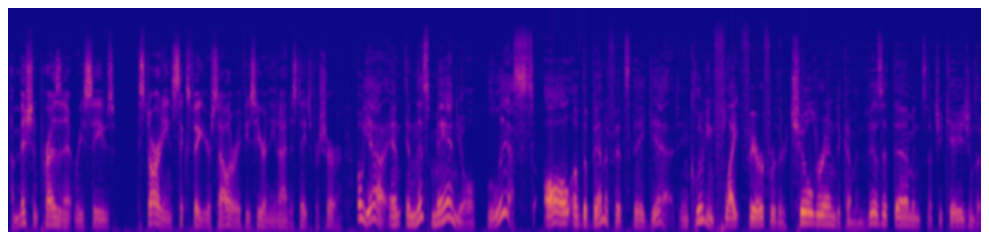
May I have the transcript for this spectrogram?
a mission president receives starting six figure salary if he's here in the United States for sure. Oh, yeah. And, and this manual lists all of the benefits they get, including flight fare for their children to come and visit them in such occasions, uh,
